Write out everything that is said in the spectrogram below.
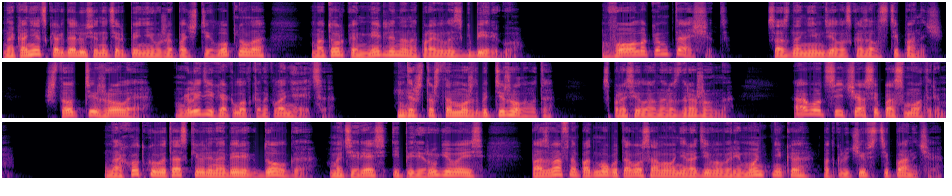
Наконец, когда Люся на терпении уже почти лопнула, моторка медленно направилась к берегу. «Волоком тащит», — сознанием дела сказал Степаныч. «Что-то тяжелое. Гляди, как лодка наклоняется». «Да что ж там может быть тяжелого-то?» — спросила она раздраженно. А вот сейчас и посмотрим». Находку вытаскивали на берег долго, матерясь и переругиваясь, позвав на подмогу того самого нерадивого ремонтника, подключив Степаныча.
